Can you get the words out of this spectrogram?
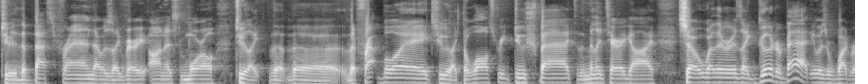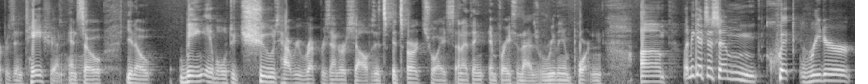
to the best friend that was like very honest, moral to like the the the frat boy to like the Wall Street douchebag to the military guy. So whether it was like good or bad, it was a wide representation. And so, you know, being able to choose how we represent ourselves it's it's our choice and i think embracing that is really important um, let me get to some quick reader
